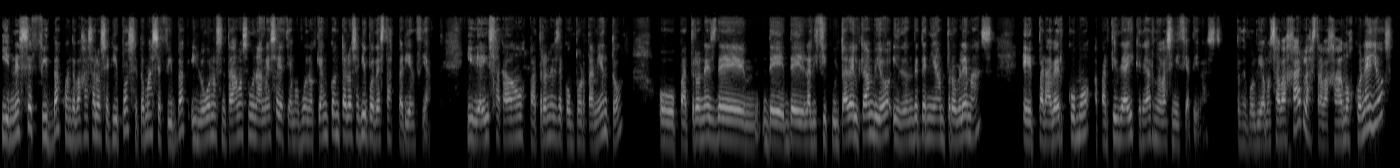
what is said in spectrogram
Y en ese feedback, cuando bajas a los equipos, se toma ese feedback y luego nos sentábamos en una mesa y decíamos, bueno, ¿qué han contado los equipos de esta experiencia? Y de ahí sacábamos patrones de comportamiento o patrones de, de la dificultad del cambio y de dónde tenían problemas eh, para ver cómo a partir de ahí crear nuevas iniciativas. Entonces volvíamos a bajar, las trabajábamos con ellos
